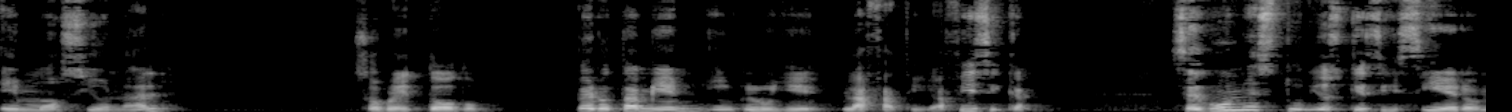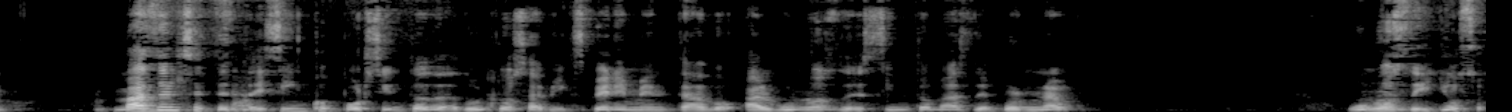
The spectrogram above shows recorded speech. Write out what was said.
emocional, sobre todo, pero también incluye la fatiga física. Según estudios que se hicieron, más del 75% de adultos había experimentado algunos de síntomas de burnout unos de ellos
